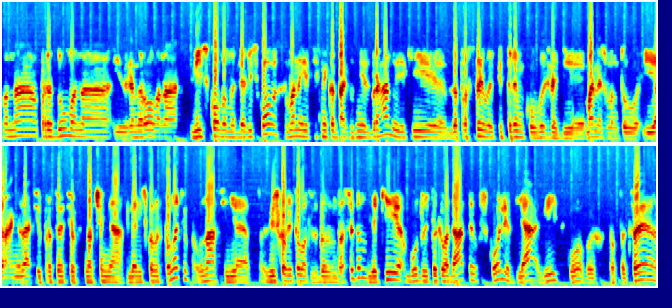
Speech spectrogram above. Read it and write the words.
вона придумана і згенерована військовими для військових. У мене є тісний контакт з однією з бригадою, які запросили підтримку у вигляді менеджменту і організації процесів навчання для військових пілотів. У нас є військові пілоти з бойовим досвідом, які будуть викладати в школі для військових. Тобто, це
